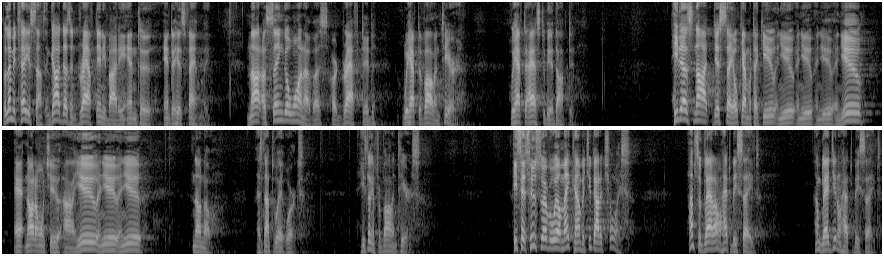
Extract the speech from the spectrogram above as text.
But let me tell you something God doesn't draft anybody into, into his family. Not a single one of us are drafted. We have to volunteer, we have to ask to be adopted. He does not just say, okay, I'm going to take you and you and you and you and you, and not I want you, uh, you and you and you. No, no. That's not the way it works. He's looking for volunteers. He says, Whosoever will may come, but you got a choice. I'm so glad I don't have to be saved. I'm glad you don't have to be saved.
